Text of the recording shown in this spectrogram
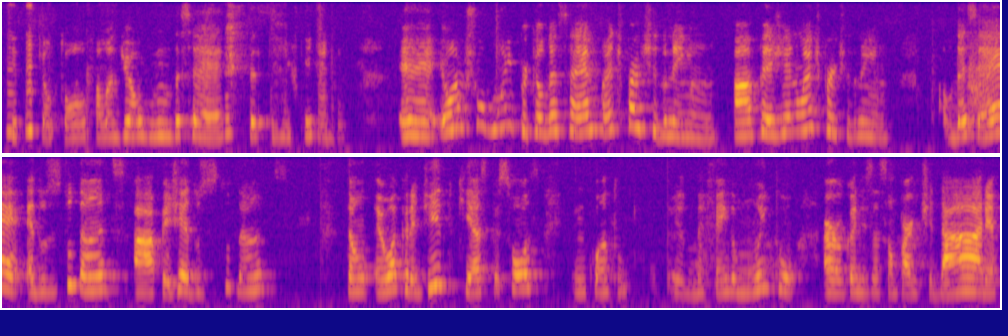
que, que eu tô falando de algum DCE específico. É, eu acho ruim, porque o DCE não é de partido nenhum. A APG não é de partido nenhum. O DCE é dos estudantes, a APG é dos estudantes. Então, eu acredito que as pessoas, enquanto eu defendo muito a organização partidária,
